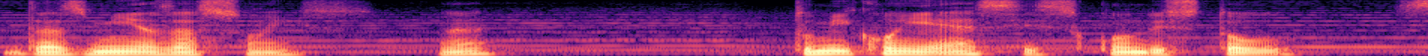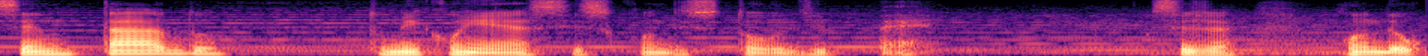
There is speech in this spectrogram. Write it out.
das minhas ações. Né? Tu me conheces quando estou sentado, tu me conheces quando estou de pé. Ou seja, quando eu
